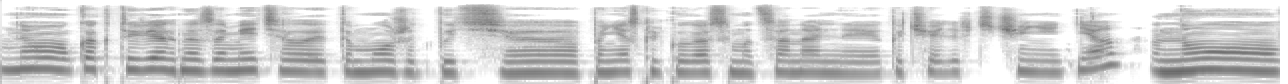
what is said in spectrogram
Ну, как ты верно заметила, это может быть э, по нескольку раз эмоциональные качели в течение дня, но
